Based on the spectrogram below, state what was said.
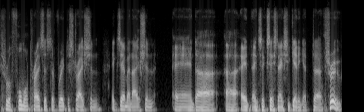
through a formal process of registration, examination, and uh, uh and, and success in actually getting it uh, through.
